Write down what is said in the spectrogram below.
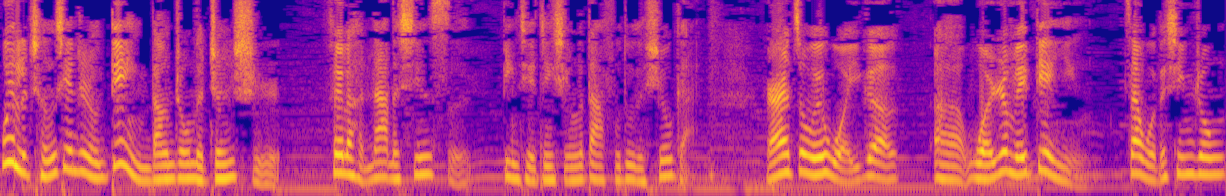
为了呈现这种电影当中的真实，费了很大的心思，并且进行了大幅度的修改。然而，作为我一个呃，我认为电影在我的心中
